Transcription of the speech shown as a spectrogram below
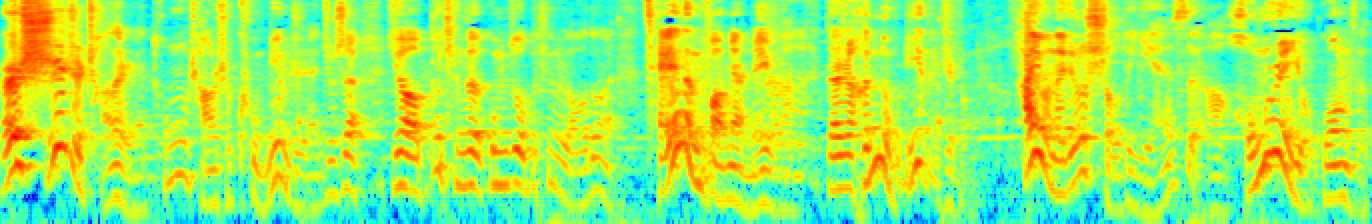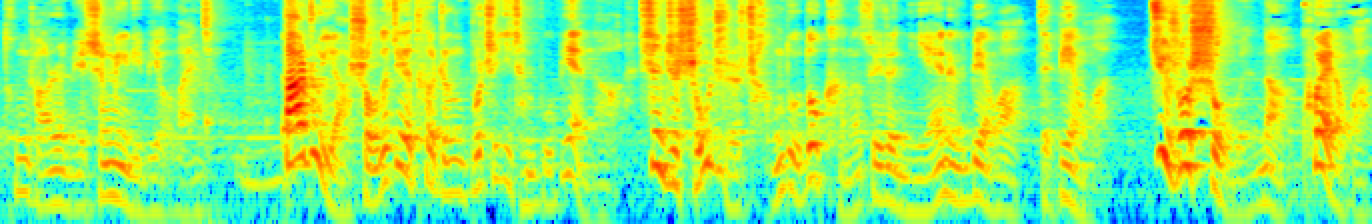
而食指长的人，通常是苦命之人，就是要不停的工作、不停劳动啊，才能方面没有了，但是很努力的这种。还有呢，就是手的颜色啊，红润有光泽，通常认为生命力比较顽强。大家注意啊，手的这些特征不是一成不变的啊，甚至手指的长度都可能随着年龄的变化在变化。据说手纹呢，快的话，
